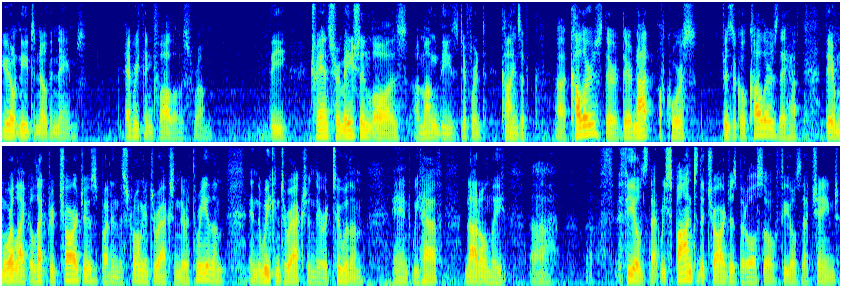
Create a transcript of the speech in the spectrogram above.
you don't need to know the names. Everything follows from the transformation laws among these different kinds of uh, colors. They're, they're not, of course, physical colors. They have, they're more like electric charges, but in the strong interaction, there are three of them. In the weak interaction, there are two of them and we have not only uh, fields that respond to the charges, but also fields that change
